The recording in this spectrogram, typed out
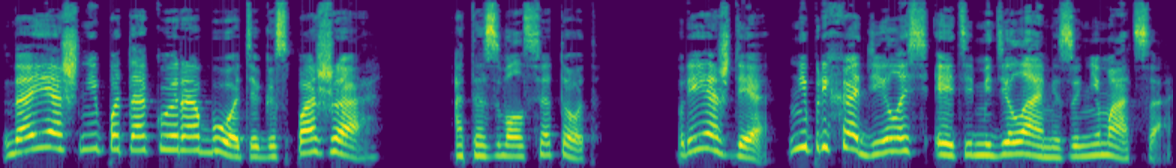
«Да я ж не по такой работе, госпожа!» — отозвался тот. «Прежде не приходилось этими делами заниматься,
